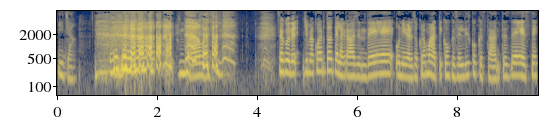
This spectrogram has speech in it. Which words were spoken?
Y ya. Nada más. Según yo me acuerdo de la grabación de Universo Cromático, que es el disco que está antes de este,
